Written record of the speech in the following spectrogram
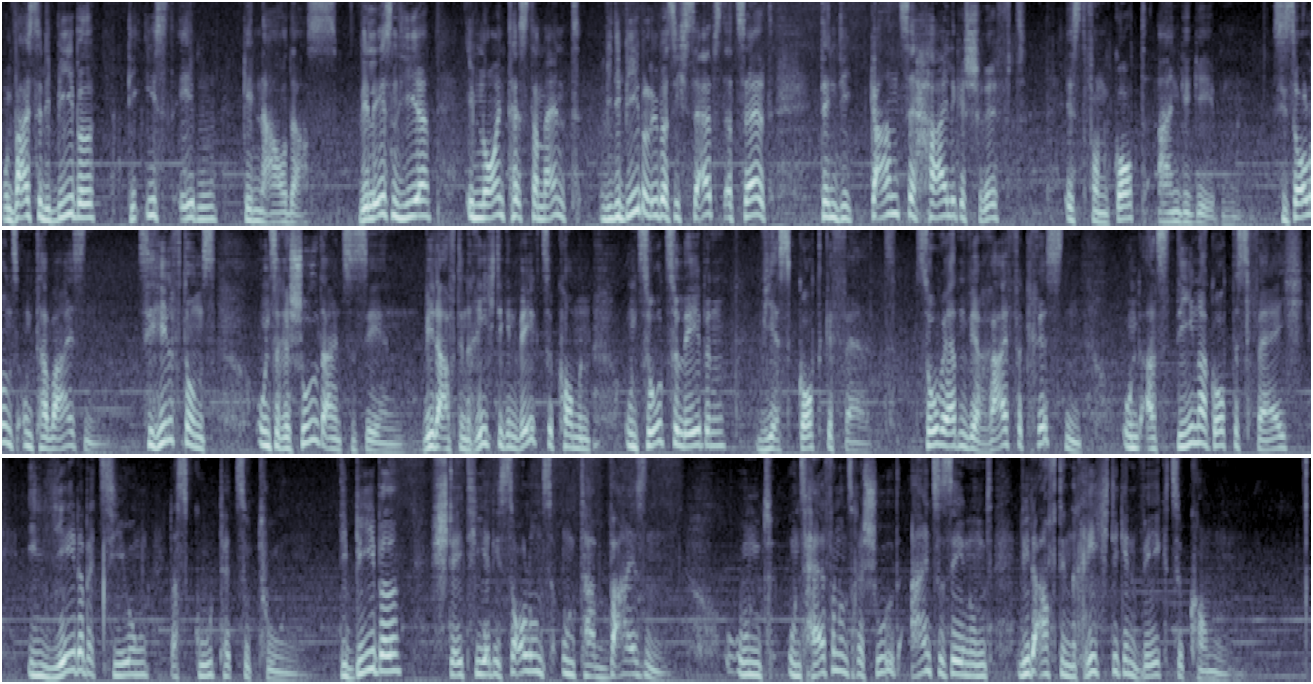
Und weißt du, die Bibel, die ist eben genau das. Wir lesen hier im Neuen Testament, wie die Bibel über sich selbst erzählt, denn die ganze heilige Schrift ist von Gott eingegeben. Sie soll uns unterweisen. Sie hilft uns, unsere Schuld einzusehen, wieder auf den richtigen Weg zu kommen und so zu leben, wie es Gott gefällt. So werden wir reife Christen und als Diener Gottes fähig, in jeder Beziehung das Gute zu tun. Die Bibel steht hier, die soll uns unterweisen und uns helfen, unsere Schuld einzusehen und wieder auf den richtigen Weg zu kommen.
